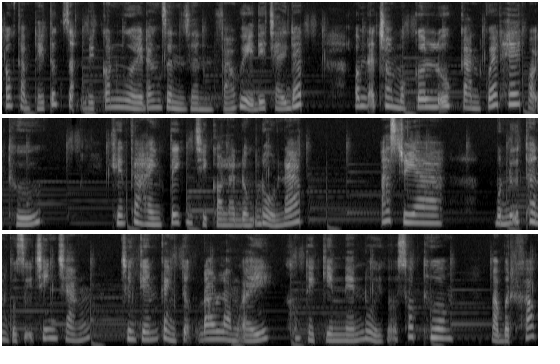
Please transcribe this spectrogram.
Ông cảm thấy tức giận vì con người đang dần dần phá hủy đi trái đất. Ông đã cho một cơn lũ càn quét hết mọi thứ, khiến cả hành tinh chỉ còn là đống đổ nát. Astria, một nữ thần của sự trinh trắng, chứng kiến cảnh tượng đau lòng ấy, không thể kìm nén nổi nỗi xót thương mà bật khóc.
